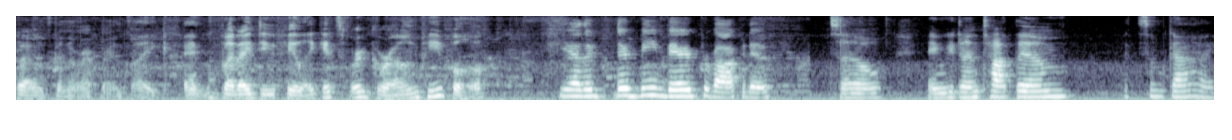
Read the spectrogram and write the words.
that i was gonna reference like and but i do feel like it's for grown people Yeah, they're they're being very provocative. So, and we done taught them it's some guy.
